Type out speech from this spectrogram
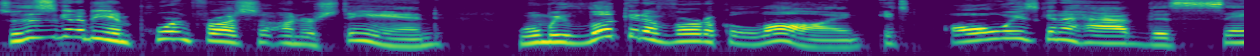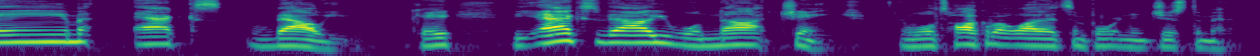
So this is going to be important for us to understand when we look at a vertical line, it's always going to have the same x value, okay? The x value will not change, and we'll talk about why that's important in just a minute.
